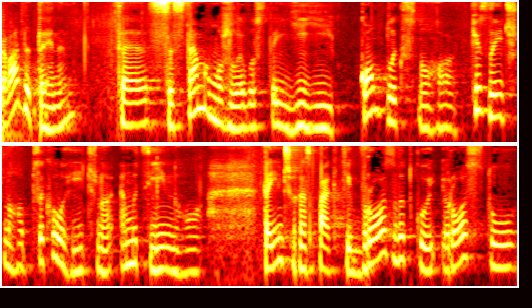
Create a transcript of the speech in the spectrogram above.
Права дитини це система можливостей її комплексного, фізичного, психологічного, емоційного та інших аспектів розвитку і росту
